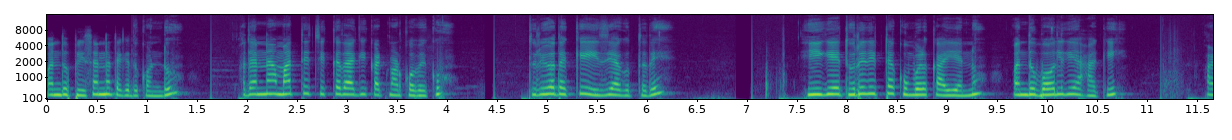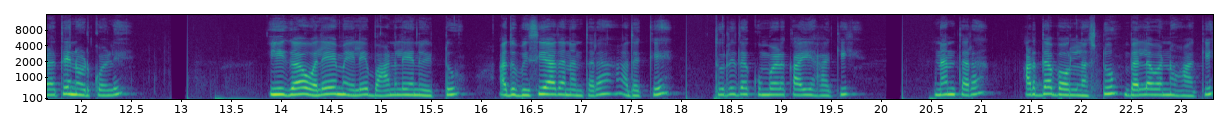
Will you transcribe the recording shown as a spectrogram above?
ಒಂದು ಪೀಸನ್ನು ತೆಗೆದುಕೊಂಡು ಅದನ್ನು ಮತ್ತೆ ಚಿಕ್ಕದಾಗಿ ಕಟ್ ಮಾಡ್ಕೋಬೇಕು. ತುರಿಯೋದಕ್ಕೆ ಈಸಿ ಆಗುತ್ತದೆ. ಹೀಗೆ ತುರಿದಿಟ್ಟ ಕುಂಬಳಕಾಯಿಯನ್ನು ಒಂದು ಬೌಲ್ಗೆ ಹಾಕಿ ಅಳತೆ ನೋಡಿಕೊಳ್ಳಿ. ಈಗ ಒಲೆಯ ಮೇಲೆ ಬಾಣಲೆಯನ್ನು ಇಟ್ಟು ಅದು ಬಿಸಿಯಾದ ನಂತರ ಅದಕ್ಕೆ ತುರಿದ ಕುಂಬಳಕಾಯಿ ಹಾಕಿ, ನಂತರ ಅರ್ಧ ಬೌಲ್ನಷ್ಟು ಬೆಲ್ಲವನ್ನು ಹಾಕಿ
